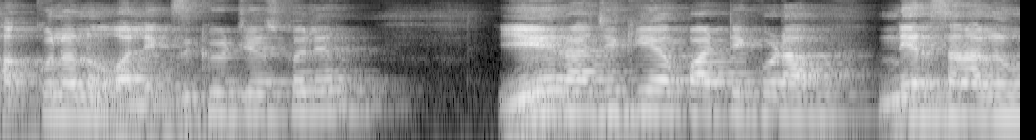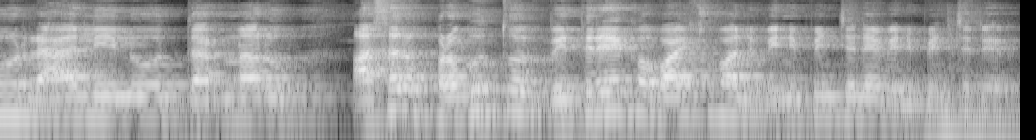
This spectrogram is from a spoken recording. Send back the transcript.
హక్కులను వాళ్ళు ఎగ్జిక్యూట్ చేసుకోలేరు. ఏ రాజకీయ పార్టీ కూడా నిరసనలు ర్యాలీలు ధర్నాలు అసలు ప్రభుత్వ వ్యతిరేక వాయిస్ వాళ్ళు వినిపించనే వినిపించలేరు.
